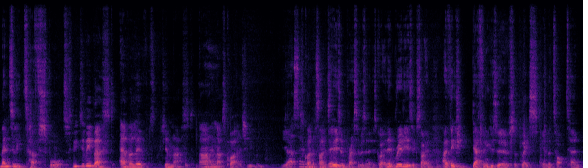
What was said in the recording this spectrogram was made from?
mentally tough sport. To be, to be best ever lived gymnast, I think that's quite an achievement. Yeah, That's so It's quite exciting. It is impressive, isn't it? It's quite, and it really is exciting. I think she definitely deserves a place in the top ten,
